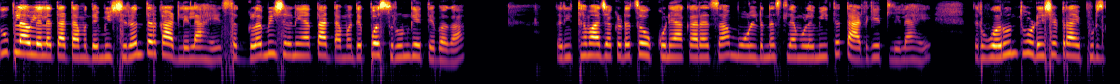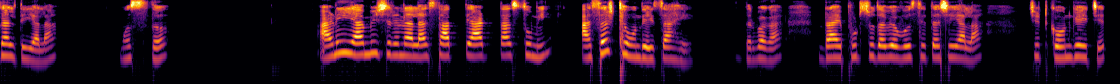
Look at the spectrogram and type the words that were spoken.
तूप लावलेल्या ताटामध्ये मिश्रण तर काढलेलं आहे. सगळं मिश्रण या ताटामध्ये पसरून घेते बघा. तर इथं माझ्याकडं चौकोनी आकाराचा मोल्ड नसल्यामुळे मी इथं ताट घेतलेला आहे. तर वरून थोडेसे ड्रायफ्रूट्स घालते याला. मस्त. आणि या मिश्रणाला सात ते आठ तास तुम्ही असंच ठेवून द्यायचं आहे. तर बघा ड्रायफ्रूटसुद्धा व्यवस्थित असे याला चिटकवून घ्यायचेत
